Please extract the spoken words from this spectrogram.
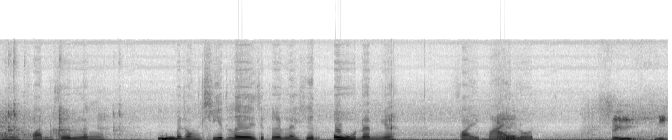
เนี่ยควันขึ้นแล้วไง ไม่ต้องคิดเลยจะเกิดอะไรขึ้น อู้นั่นไง ไฟไหม้รถ เฮ้ยนี่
